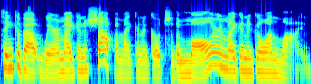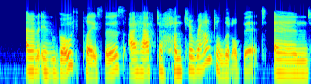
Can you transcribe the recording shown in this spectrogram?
think about where am I going to shop? Am I going to go to the mall or am I going to go online? And in both places, I have to hunt around a little bit and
